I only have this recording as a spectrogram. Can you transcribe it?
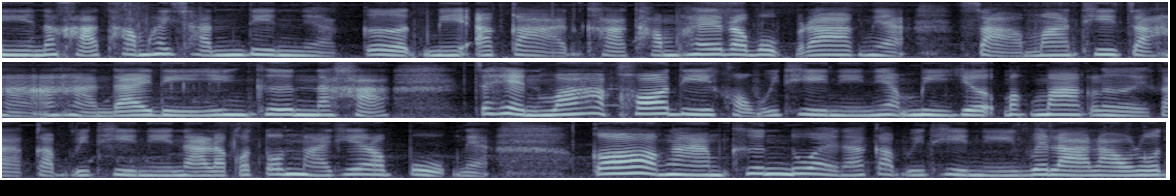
นี้นะคะทำให้ชั้นดินเนี่ยเกิดมีอากาศค่ะทำให้ระบบรากเนี่ยสามารถที่จะหาอาหารได้ดียิ่งขึ้นนะคะ จะเห็นว่าข้อดีของวิธีนี้เนี่ยมีเยอะมากๆเลยค่ะ กับวิธีนี้นะแล้วก็ต้นไม้ที่เราปลูกเนี่ยก็งามขึ้นด้วยนะกับวิธีนี้เวลาเรารด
